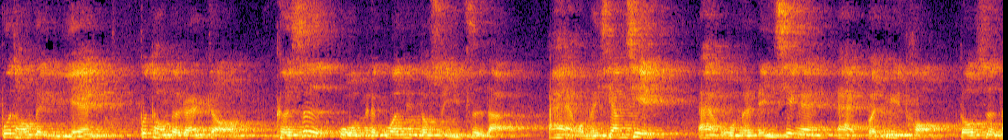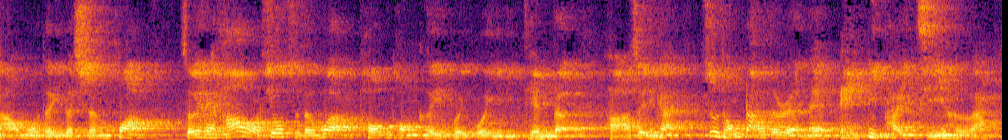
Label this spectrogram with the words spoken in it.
不同的语言，不同的人种，可是我们的观念都是一致的。哎，我们相信，哎，我们灵性呢，哎，本欲同，都是老母的一个生化。所以呢，好好修持的话，通通可以回归于理天的。好，所以你看，志同道的人呢，哎，一拍即合啊。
